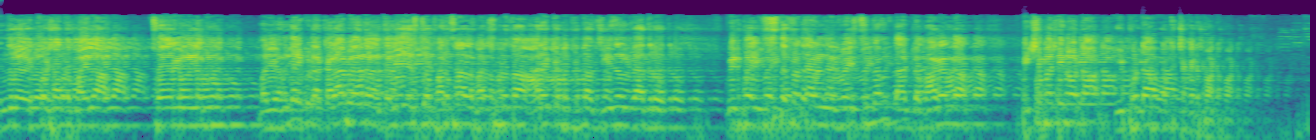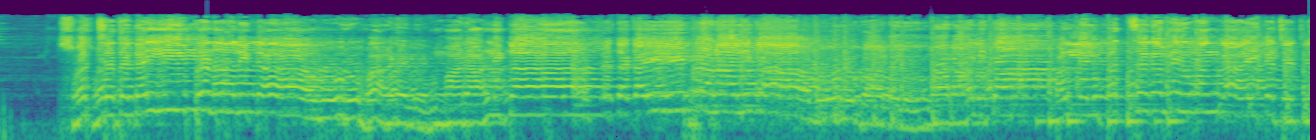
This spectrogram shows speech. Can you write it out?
ఇందులో ఎక్కువ శాతం మహిళా సోదరులకు మరియు అందరికీ కూడా కళాభివందనాలు తెలియజేస్తూ పరిసరాల పరిశుభ్రత ఆరోగ్య భద్రత జీవన వ్యాధులు వీటిపై విస్తృత ప్రచారం నిర్వహిస్తున్నాం. దాంట్లో భాగంగా భిక్షపతి నోట ఈ పూట ఒక చక్కటి పాట. స్వచ్ఛతకై ప్రణాళిక ఊరు వాడలు మరాలిక స్వచ్ఛతకై ప్రణాళిక ఊరు వాడలు మరాలిక పల్లెలు పచ్చగా మెరువంగా ఇక చెట్ల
